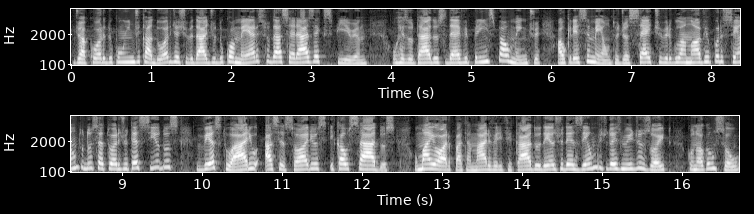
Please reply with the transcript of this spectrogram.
de acordo com o indicador de atividade do comércio da Serasa Experian. O resultado se deve principalmente ao crescimento de 7,9% do setor de tecidos, vestuário, acessórios e calçados, o maior patamar verificado desde dezembro de 2018, quando alcançou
